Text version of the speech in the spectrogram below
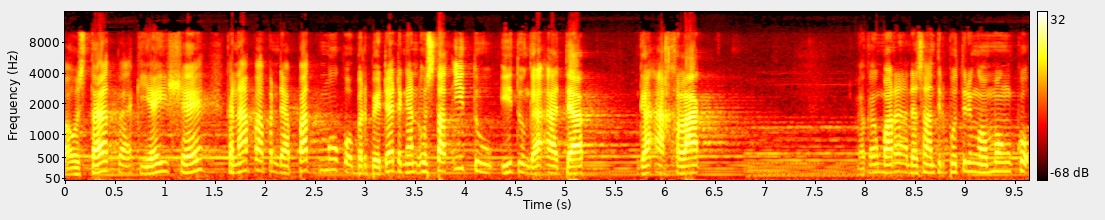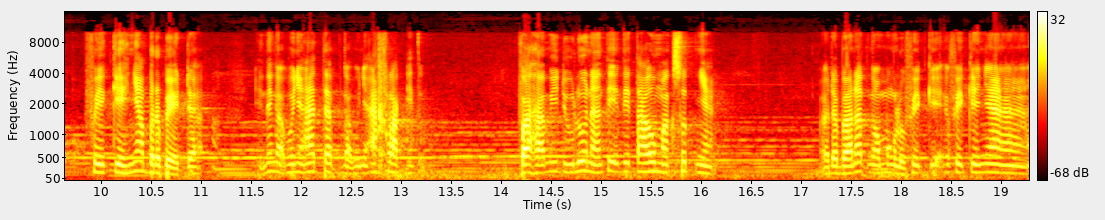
Pak Ustadz, Pak Kiai Syekh, kenapa pendapatmu kok berbeda dengan ustadz itu? Itu enggak adab, enggak akhlak. Maka kemarin ada santri putri ngomong kok fikihnya berbeda. Ini enggak punya adab, enggak punya akhlak itu. Fahami dulu nanti ente tahu maksudnya. Ada banat ngomong loh fikih, fikihnya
